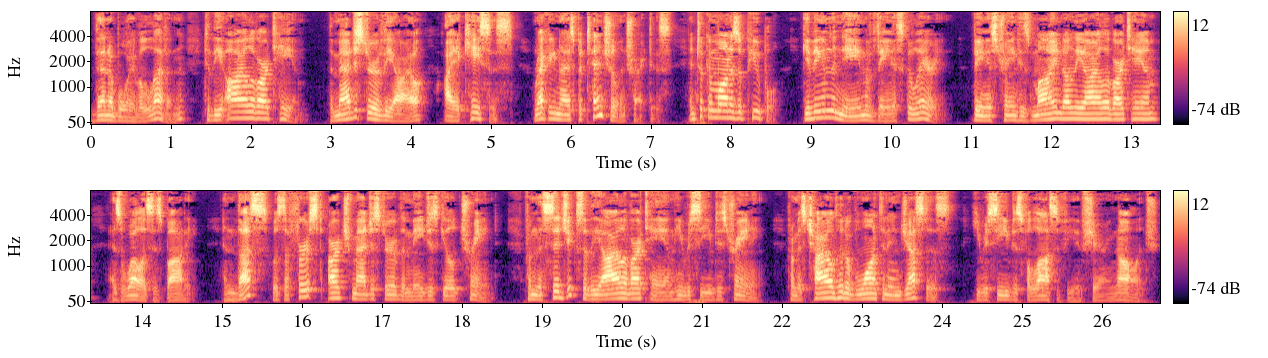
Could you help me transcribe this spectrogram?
then a boy of eleven, to the Isle of Artaeum. The magister of the isle, Iachesis, recognized potential in Trectus and took him on as a pupil, giving him the name of Vanus Galerion. Vanus trained his mind on the Isle of Artaeum as well as his body, and thus was the first Archmagister of the Mages Guild trained. From the Psijics of the Isle of Artaeum he received his training. From his childhood of wanton injustice he received his philosophy of sharing knowledge.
